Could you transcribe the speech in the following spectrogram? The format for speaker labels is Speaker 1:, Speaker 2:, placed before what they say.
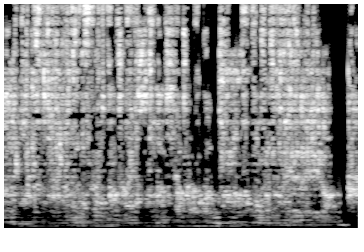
Speaker 1: Thank you.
